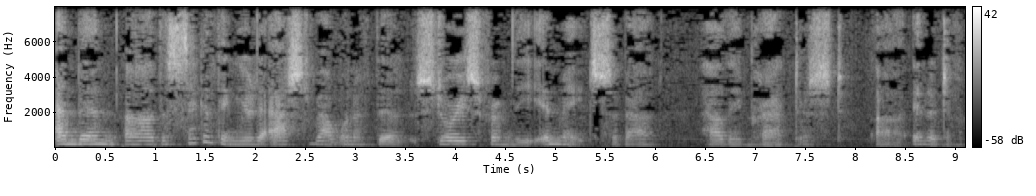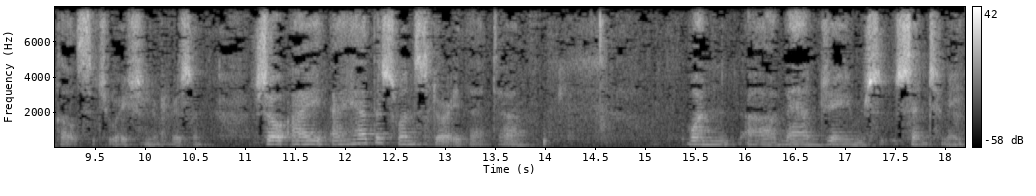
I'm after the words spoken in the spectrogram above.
And then uh, the second thing you'd asked about one of the stories from the inmates about how they practiced uh, in a difficult situation in prison. So I, I had this one story that uh, one man, James, sent to me.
